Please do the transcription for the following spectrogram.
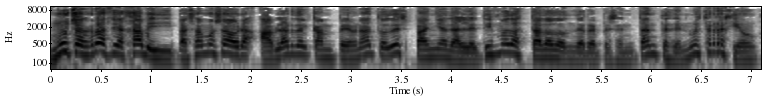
Muchas gracias Javi y pasamos ahora a hablar del Campeonato de España de Atletismo Adaptado donde representantes de nuestra región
